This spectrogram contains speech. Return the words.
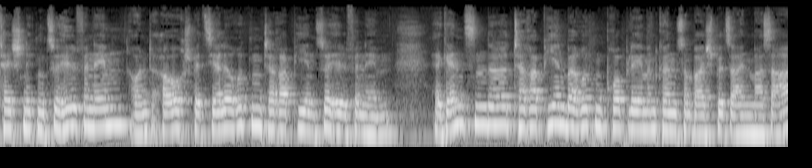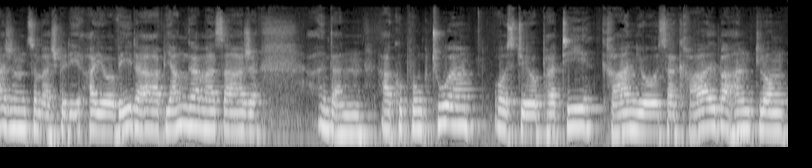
Techniken zu Hilfe nehmen und auch spezielle Rückentherapien zu Hilfe nehmen. Ergänzende Therapien bei Rückenproblemen können zum Beispiel sein Massagen, zum Beispiel die Ayurveda Abhyanga Massage, dann Akupunktur, Osteopathie, Kraniosakralbehandlung,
